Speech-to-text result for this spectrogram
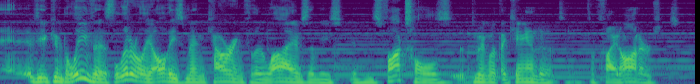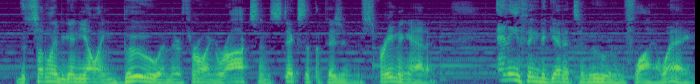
if you can believe this, literally all these men cowering for their lives in these, in these foxholes, doing what they can to, to, to fight honors, suddenly begin yelling boo and they're throwing rocks and sticks at the pigeon. They're screaming at it. Anything to get it to move and fly away.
